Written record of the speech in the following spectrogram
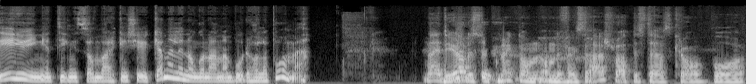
det är ju ingenting som varken kyrkan eller någon annan borde hålla på med. Nej, det är ju alldeles utmärkt om, om det faktiskt är så att det ställs krav på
